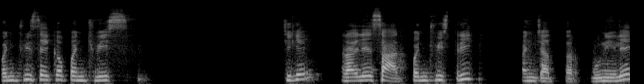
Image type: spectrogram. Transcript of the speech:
पंचवीस एक पंचवीस. ठीक आहे? राहिले सात पंचवीस त्रिक पंच्याहत्तर गुणिले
